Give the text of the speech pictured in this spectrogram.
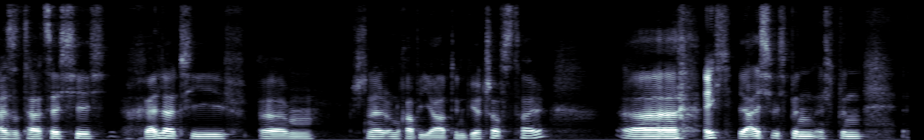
also tatsächlich relativ ähm, schnell und rabiat den Wirtschaftsteil. Äh, Echt? Ja, ich, ich bin, ich bin. Äh,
